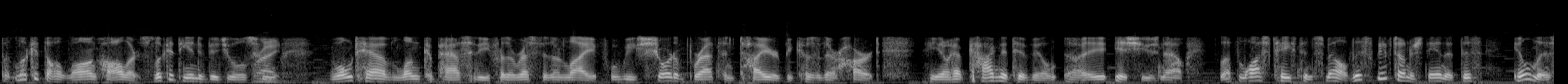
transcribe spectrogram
but look at the long haulers. Look at the individuals Right. who won't have lung capacity for the rest of their life, will be short of breath and tired because of their heart. You know, have cognitive Ill, uh, issues now, lost taste and smell. This we have to understand that this illness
